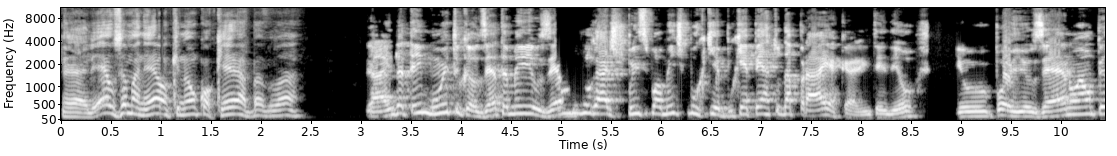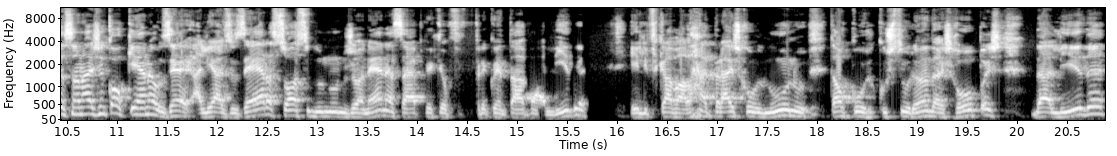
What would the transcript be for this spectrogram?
É, ele é o Zé Manel, que não qualquer, blá blá. Ainda tem muito, cara. O Zé também, o Zé é um dos lugares, principalmente por quê? Porque é perto da praia, cara, entendeu? E o, pô, e o Zé não é um personagem qualquer, né? O Zé, aliás, o Zé era sócio do Nuno Joné nessa época que eu frequentava a Lida. Ele ficava lá atrás com o Nuno, tal, costurando as roupas da Lida.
